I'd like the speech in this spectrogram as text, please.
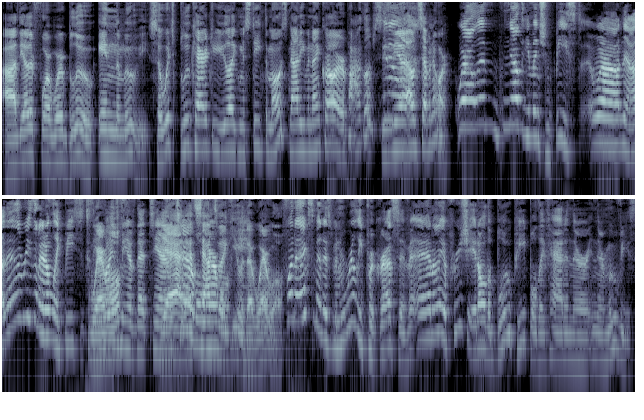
Uh, the other four were blue in the movie. So which blue character you like Mystique the most? Not even Nightcrawler or Apocalypse? He's the uh, Alex Sevenor. Well, and now that you mentioned Beast, well, now the, the reason I don't like Beast is because Werewolf? reminds me of that yeah, Yeah, the that terrible sounds like you with that werewolf. But X Men has been really progressive, and I appreciate all the blue people they've had in their in their movies.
